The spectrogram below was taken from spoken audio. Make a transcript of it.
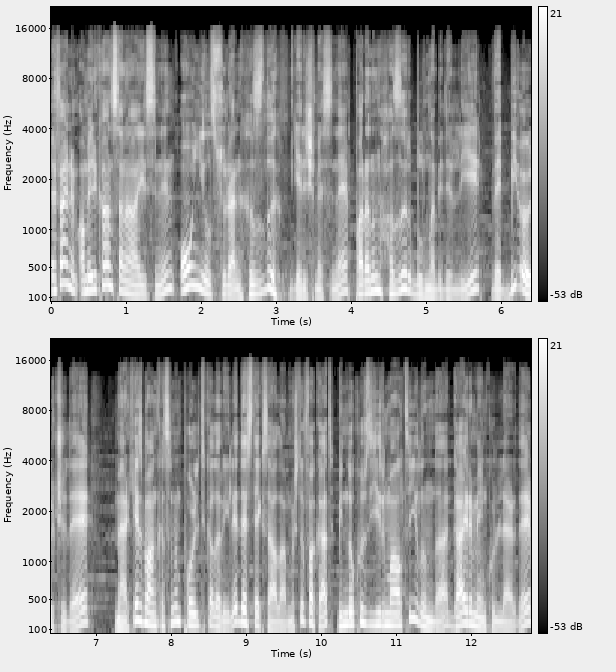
Efendim Amerikan sanayisinin 10 yıl süren hızlı gelişmesine paranın hazır bulunabilirliği ve bir ölçüde Merkez Bankası'nın politikaları ile destek sağlanmıştı fakat 1926 yılında gayrimenkullerde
